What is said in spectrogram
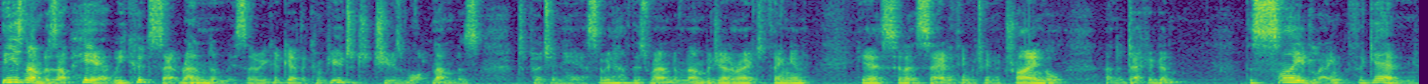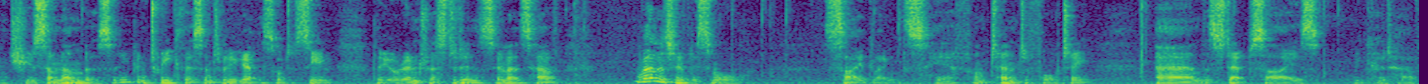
These numbers up here we could set randomly, so we could get the computer to choose what numbers to put in here. So we have this random number generator thing in here. So let's say anything between a triangle and a decagon. The side length, again, choose some numbers. And you can tweak this until you get the sort of scene that you're interested in. So let's have relatively small side lengths here from 10 to 40 and the step size we could have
